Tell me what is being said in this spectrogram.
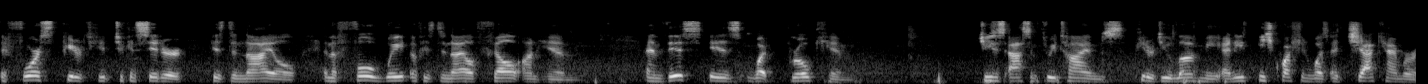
It forced Peter to, to consider his denial, and the full weight of his denial fell on him. And this is what broke him Jesus asked him three times, Peter, do you love me? And each question was a jackhammer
